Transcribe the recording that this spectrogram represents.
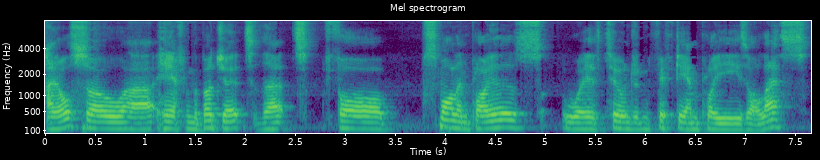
I also uh, hear from the budget that for small employers with 250 employees or less,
